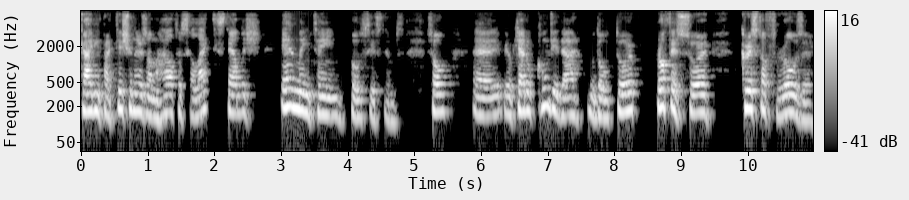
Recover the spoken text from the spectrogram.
Guiding Practitioners on How to Select, Establish and Maintain Pulp Systems. So, eu quero convidar o doutor, professor Christoph Roser.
